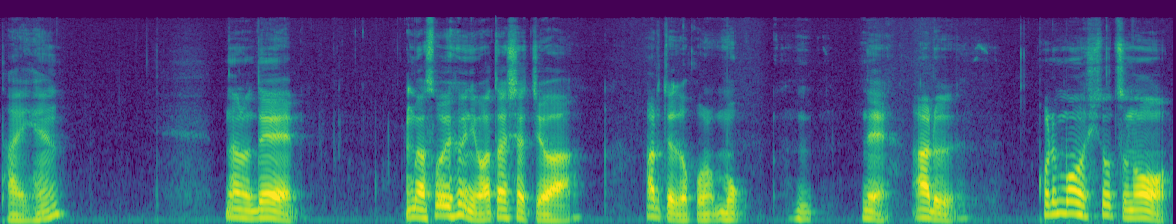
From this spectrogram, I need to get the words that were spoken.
大変。なので、まあ、そういうふうに私たちはある程度こもねあるこれも一つの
